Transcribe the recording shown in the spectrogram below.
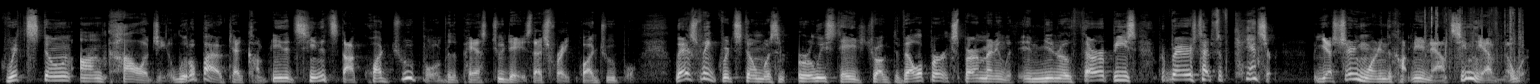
Gritstone Oncology, a little biotech company that's seen its stock quadruple over the past two days. That's right, quadruple. Last week, Gritstone was an early stage drug developer experimenting with immunotherapies for various types of cancer. But yesterday morning, the company announced, seemingly out of nowhere,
